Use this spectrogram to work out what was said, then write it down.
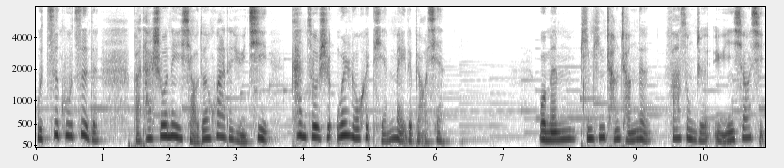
我自顾自的把他说那一小段话的语气看作是温柔和甜美的表现。我们平平常常的发送着语音消息。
